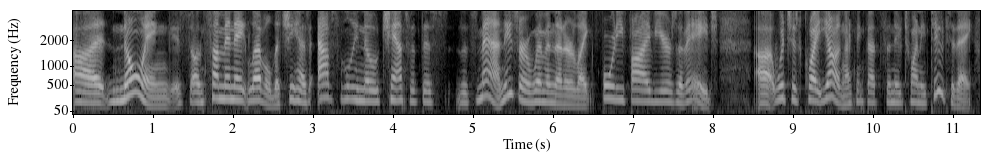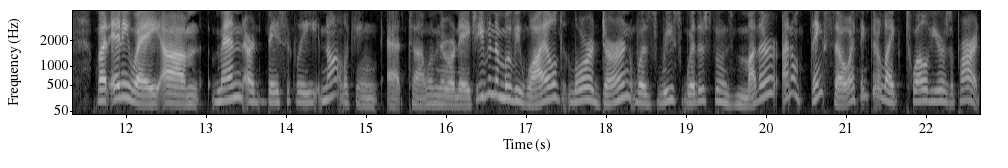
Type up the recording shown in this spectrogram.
uh, knowing it's on some innate level that she has absolutely no chance with this this man. These are women that are like 45 years of age. Uh, which is quite young. I think that's the new 22 today. But anyway, um, men are basically not looking at uh, women their own age. Even the movie Wild, Laura Dern was Reese Witherspoon's mother. I don't think so. I think they're like 12 years apart.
